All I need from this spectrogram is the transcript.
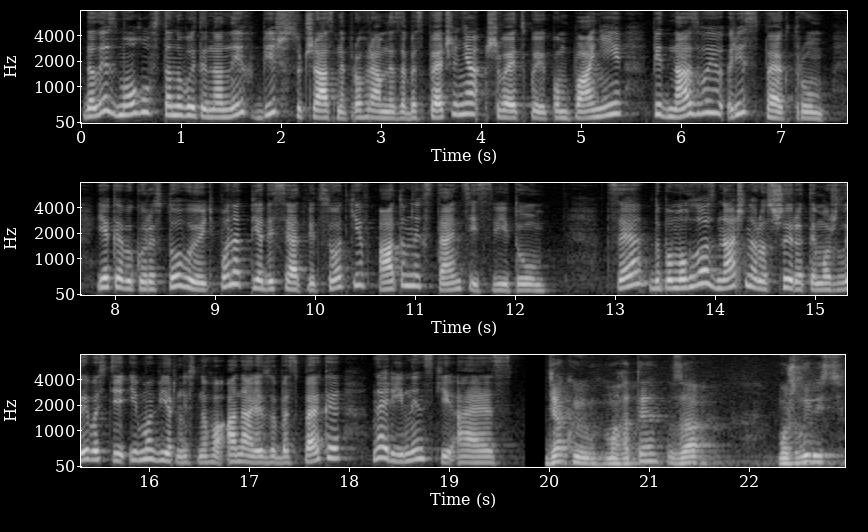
дали змогу встановити на них більш сучасне програмне забезпечення шведської компанії під назвою Ріспектрум, яке використовують понад 50% атомних станцій світу. Це допомогло значно розширити можливості імовірнісного аналізу безпеки на Рівненській АЕС. Дякую МАГАТЕ за можливість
